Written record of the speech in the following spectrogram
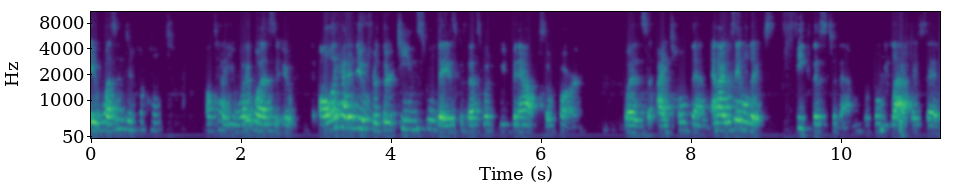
it wasn't difficult. I'll tell you what it was. It, all I had to do for 13 school days, because that's what we've been out so far, was I told them, and I was able to speak this to them before we left. I said,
